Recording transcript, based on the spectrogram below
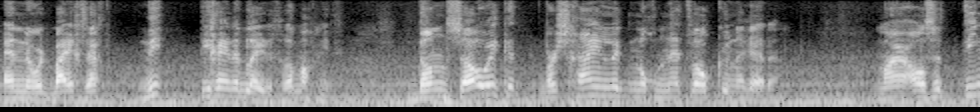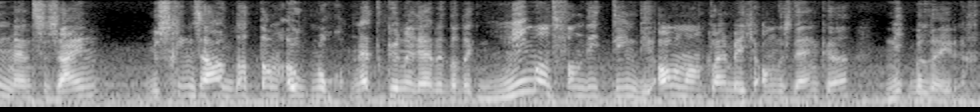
en er wordt bijgezegd, niet diegene beledigen, dat mag niet. Dan zou ik het waarschijnlijk nog net wel kunnen redden. Maar als het tien mensen zijn, misschien zou ik dat dan ook nog net kunnen redden dat ik niemand van die tien, die allemaal een klein beetje anders denken, niet beledig.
